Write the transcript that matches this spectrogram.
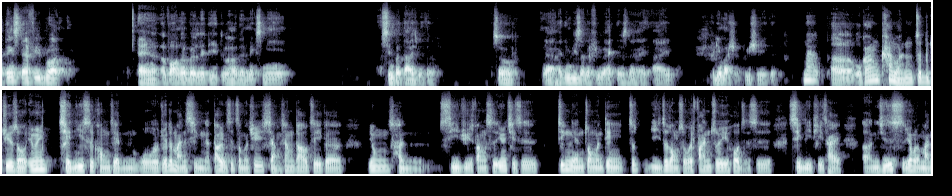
think Steffi brought a, a vulnerability to her that makes me sympathize with her. So yeah, I think these are the few actors that I, I pretty much appreciated. 那呃，我刚刚看完这部剧的时候，因为潜意识空间，我觉得蛮新的。导演是怎么去想象到这个用很 CG 方式？因为其实今年中文电影这以这种所谓犯罪或者是心理题材，呃，你其实使用了蛮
